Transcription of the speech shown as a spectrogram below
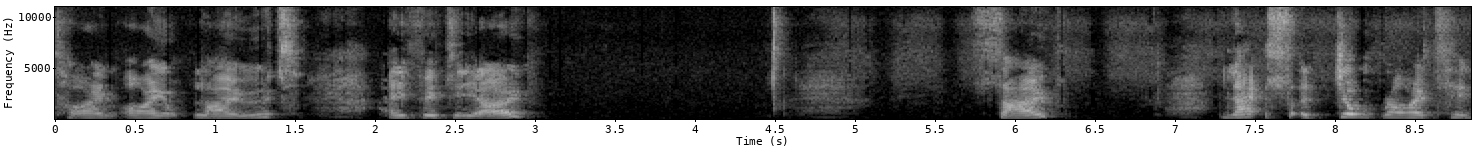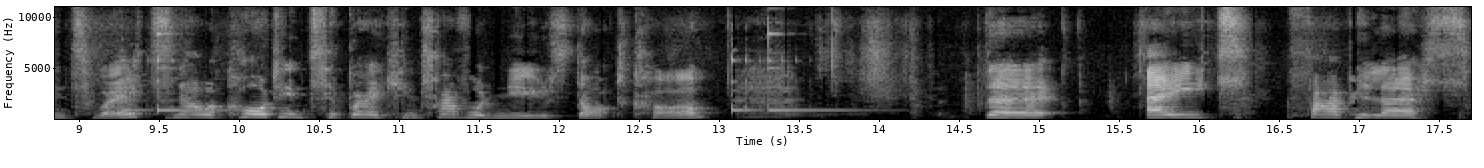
time I upload a video. So let's jump right into it now according to breakingtravelnews.com the eight fabulous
